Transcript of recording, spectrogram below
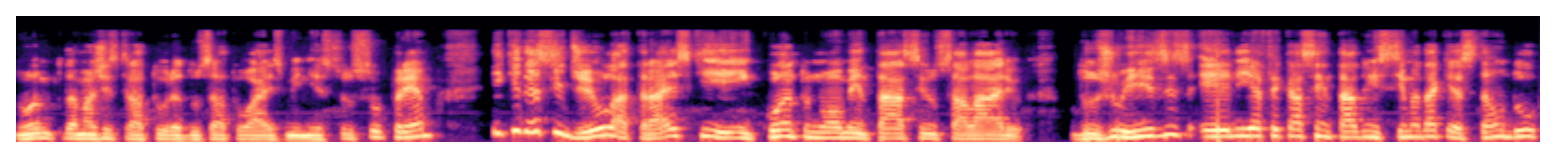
no âmbito da magistratura dos atuais ministros Supremo, e que decidiu lá atrás que, enquanto não aumentassem o salário dos juízes, ele ia ficar sentado em cima da questão do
